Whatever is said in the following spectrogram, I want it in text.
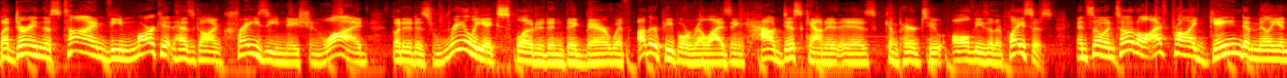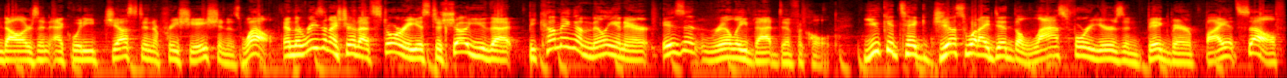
But during this time, the market has gone crazy nationwide, but it has really exploded in Big Bear with other people realizing how discounted it is compared to all these other places. And so in total, I've probably gained a million dollars in equity just in appreciation as well. And the reason I share that that story is to show you that becoming a millionaire isn't really that difficult. You could take just what I did the last four years in Big Bear by itself,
